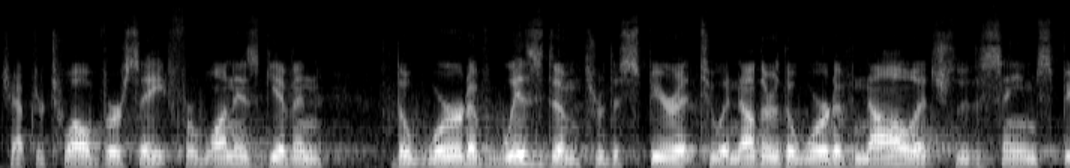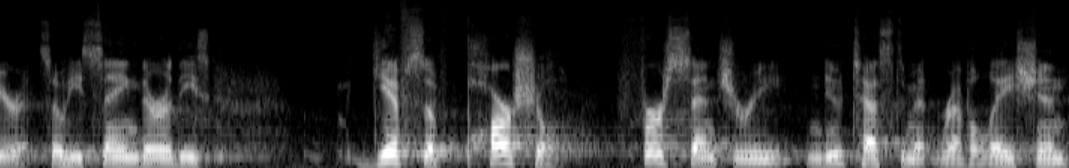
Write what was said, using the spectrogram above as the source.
Chapter 12, verse 8 For one is given the word of wisdom through the Spirit, to another, the word of knowledge through the same Spirit. So he's saying there are these gifts of partial first century New Testament revelation.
